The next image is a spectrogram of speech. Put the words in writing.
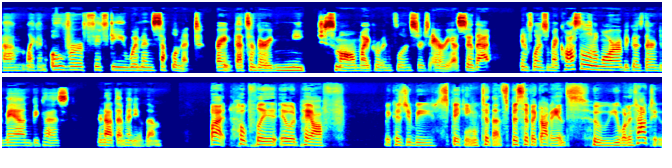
um, like an over 50 women supplement, right? That's a very niche, small micro influencers area. So that influencer might cost a little more because they're in demand because there are not that many of them but hopefully it would pay off because you'd be speaking to that specific audience who you want to talk to.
